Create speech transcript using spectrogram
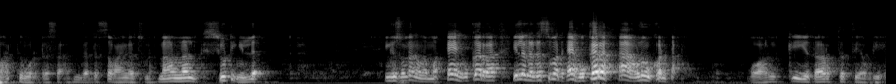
பார்த்தேன் ஒரு ட்ரெஸ்ஸை அந்த ட்ரெஸ்ஸை வாங்க சொன்னேன் நாலு நாள் ஷூட்டிங் இல்லை. இங்கே சொன்னாங்க அம்மா ஏ உட்காரா இல்லை நான் ட்ரெஸ் மாட்டேன் ஏ உட்கார ஆ அவனும் உட்காந்துட்டான் வாழ்க்கை யதார்த்தத்தை அப்படியே.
